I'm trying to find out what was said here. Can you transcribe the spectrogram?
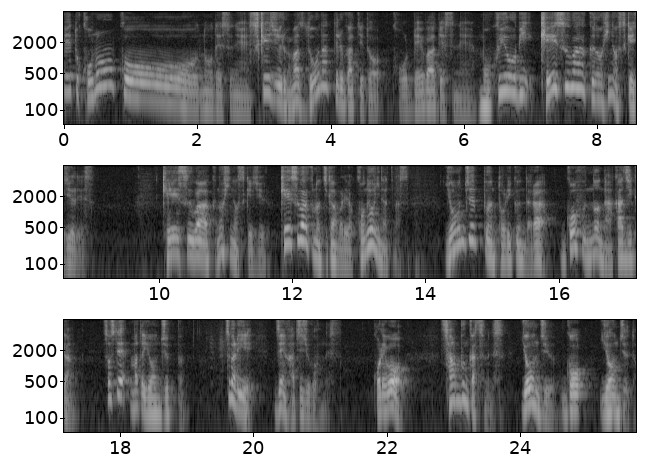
えーと、この子のですねスケジュールがまずどうなってるかっていうとこれはですね木曜日ケースワークの日のスケジュールです。ケースワークの日のスケジュール。ケースワークの時間割はこのようになっています。40分取り組んだら5分の中時間。そしてまた40分。つまり全85分です。これを3分割するんです。45 40と。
